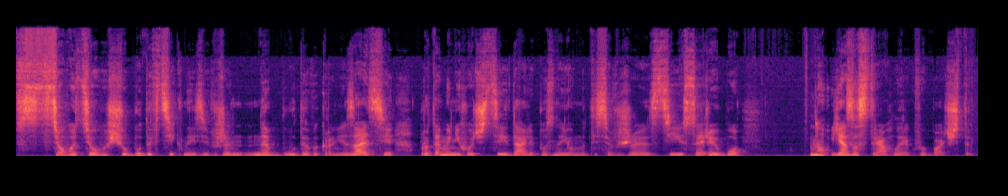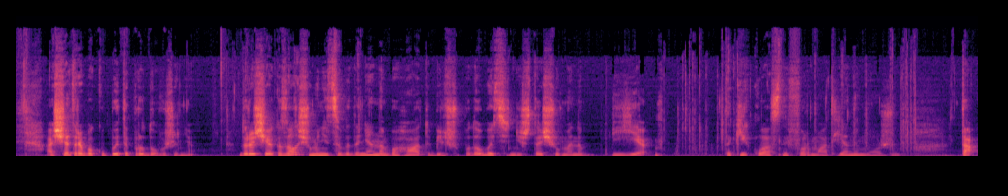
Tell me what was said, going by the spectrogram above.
з цього цього, що буде в цій книзі, вже не буде в екранізації. Проте мені хочеться і далі познайомитися вже з цією серією, бо ну я застрягла, як ви бачите. А ще треба купити продовження. До речі, я казала, що мені це видання набагато більше подобається, ніж те, що в мене є. Такий класний формат, я не можу. Так,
